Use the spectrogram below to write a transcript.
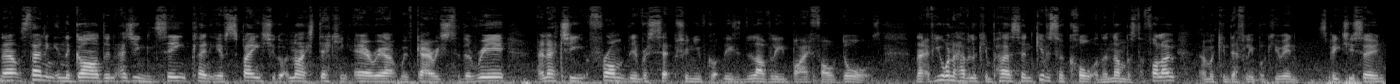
Now, standing in the garden, as you can see, plenty of space. You've got a nice decking area with garage to the rear. And actually, from the reception, you've got these lovely bifold doors. Now, if you want to have a look in person, give us a call on the numbers to follow, and we can definitely book you in. Speak to you soon.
